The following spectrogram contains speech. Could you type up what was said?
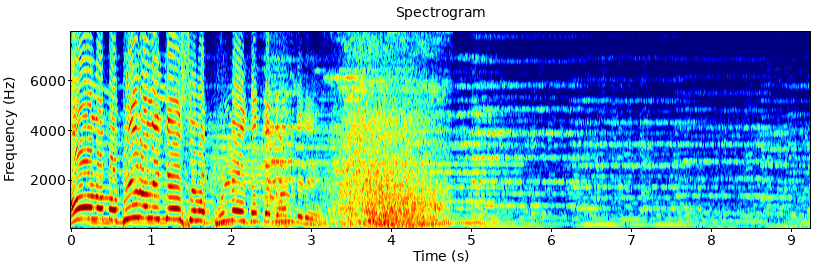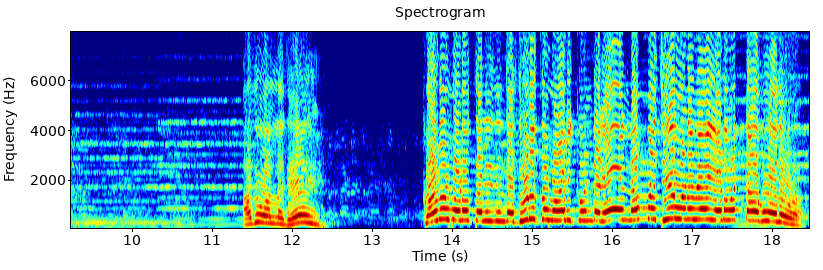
ಆ ನಮ್ಮ ಬೀರಲಿಂಗೇಶನ ಪುಣ್ಯ ಇದ್ದಂತೆ ಕಾಣ್ತಿದೆ. ಅದು ಅಲ್ಲದೆ ಕಡು ಬಡತನದಿಂದ ದುಡುಕು ಮಾಡಿಕೊಂಡರೆ ನಮ್ಮ ಜೀವನವೇ ಎಡವಟ್ಟಾಗುವುದು.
